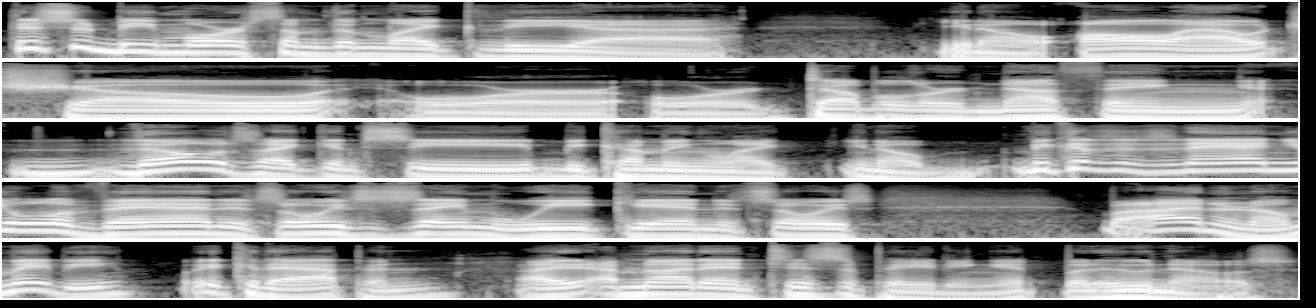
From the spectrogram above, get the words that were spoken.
this would be more something like the, uh, you know, All Out show or or Double or Nothing. Those I can see becoming like you know because it's an annual event. It's always the same weekend. It's always but I don't know. Maybe it could happen. I, am not anticipating it, but who knows?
